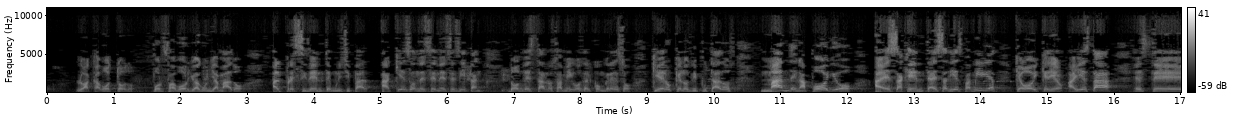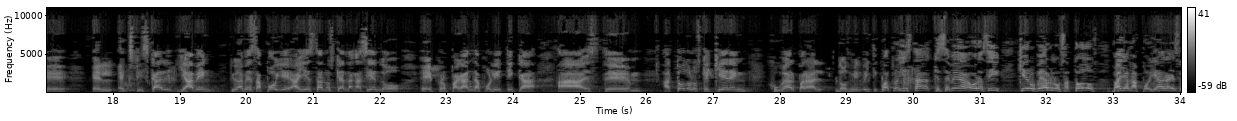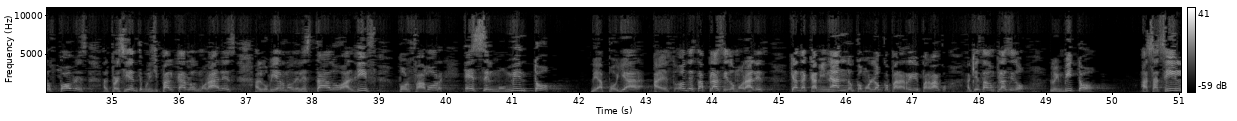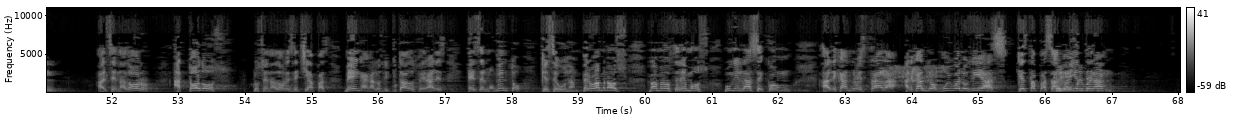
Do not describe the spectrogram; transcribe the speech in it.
lo acabó todo. Por favor, yo hago un llamado al presidente municipal. Aquí es donde se necesitan. ¿Dónde están los amigos del Congreso? Quiero que los diputados manden apoyo a esa gente, a esas 10 familias que hoy que. Ahí está este el exfiscal Yaven, de una vez apoye, ahí están los que andan haciendo eh, propaganda política a este a todos los que quieren jugar para el 2024. Ahí está, que se vea, ahora sí, quiero verlos a todos. Vayan a apoyar a esos pobres, al presidente municipal Carlos Morales, al gobierno del estado, al DIF. Por favor, es el momento de apoyar a esto. ¿Dónde está Plácido Morales, que anda caminando como loco para arriba y para abajo? Aquí está don Plácido. Lo invito a Sacil, al senador, a todos los senadores de Chiapas vengan a los diputados federales, es el momento que se unan. Pero vámonos, vámonos, tenemos un enlace con Alejandro Estrada. Alejandro, muy buenos días. ¿Qué está pasando ahí en Terán?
